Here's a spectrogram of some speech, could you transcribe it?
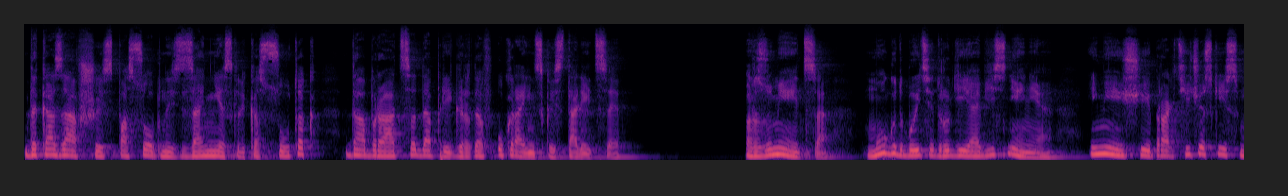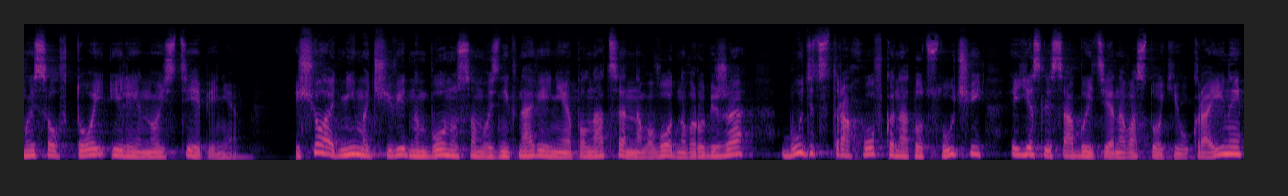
доказавшие способность за несколько суток добраться до пригородов украинской столицы. Разумеется, Могут быть и другие объяснения, имеющие практический смысл в той или иной степени. Еще одним очевидным бонусом возникновения полноценного водного рубежа будет страховка на тот случай, если события на востоке Украины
